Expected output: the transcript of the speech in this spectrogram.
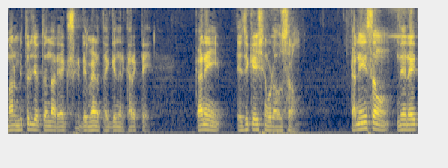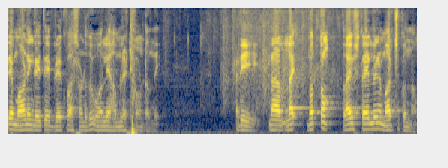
మన మిత్రులు చెప్తున్నారు ఎగ్స్ డిమాండ్ తగ్గిందని కరెక్టే. కానీ ఎడ్యుకేషన్ కూడా అవసరం. కనీసం నేనైతే మార్నింగ్ అయితే బ్రేక్ఫాస్ట్ ఉండదు ఓన్లీ ఆమ్లెట్ ఉంటుంది. అది నా లై మొత్తం లైఫ్ స్టైల్లోనే మార్చుకున్నాం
